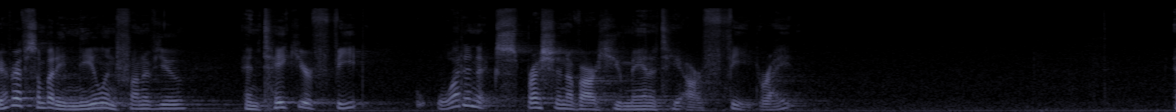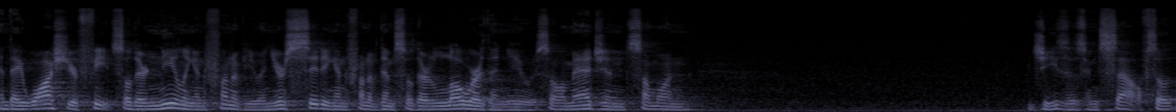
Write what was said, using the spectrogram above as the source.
You ever have somebody kneel in front of you and take your feet? What an expression of our humanity, our feet, right? And they wash your feet, so they're kneeling in front of you, and you're sitting in front of them, so they're lower than you. So imagine someone Jesus himself. So,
